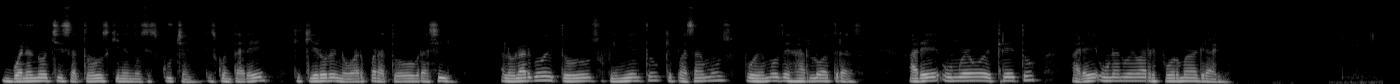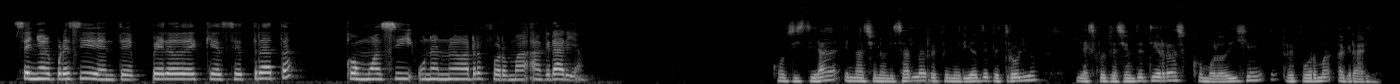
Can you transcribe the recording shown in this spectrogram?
Buenas noches a todos quienes nos escuchan. Les contaré que quiero renovar para todo Brasil. A lo largo de todo sufrimiento que pasamos podemos dejarlo atrás. Haré un nuevo decreto, haré una nueva reforma agraria. Señor presidente, ¿pero de qué se trata? ¿Cómo así una nueva reforma agraria? Consistirá en nacionalizar las refinerías de petróleo y la expropiación de tierras, como lo dije, reforma agraria.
